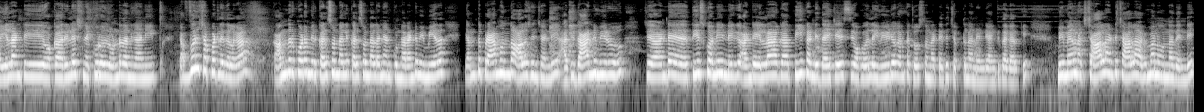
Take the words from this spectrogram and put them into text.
ఇలాంటి ఒక రిలేషన్ ఎక్కువ రోజులు ఉండదని కానీ ఎవ్వరూ చెప్పట్లేదు ఇలాగా. అందరూ కూడా మీరు కలిసి ఉండాలి కలిసి ఉండాలని అనుకుంటున్నారు. అంటే మీ మీద ఎంత ప్రేమ ఉందో ఆలోచించండి. అది దాన్ని మీరు అంటే తీసుకొని నెగ అంటే ఇలాగా తీకండి దయచేసి. ఒకవేళ ఈ వీడియో కనుక చూస్తున్నట్టయితే చెప్తున్నానండి అంకిత గారికి. మీ మీద నాకు చాలా అంటే చాలా అభిమానం ఉన్నదండి.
